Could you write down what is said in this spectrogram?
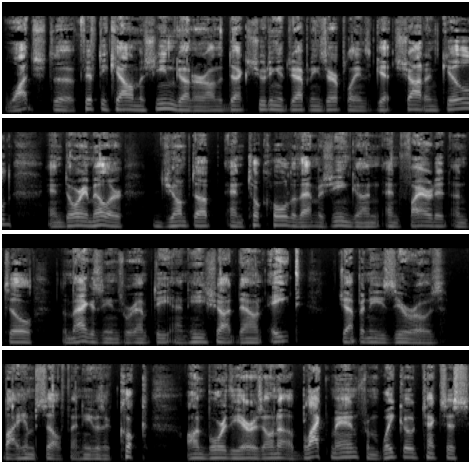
watched the 50 cal machine gunner on the deck shooting at Japanese airplanes get shot and killed, and Dorie Miller jumped up and took hold of that machine gun and fired it until the magazines were empty, and he shot down eight Japanese Zeros by himself, and he was a cook on board the Arizona, a black man from Waco, Texas.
